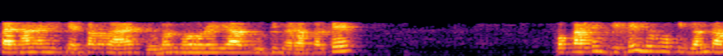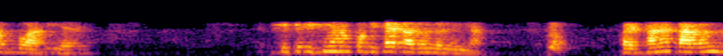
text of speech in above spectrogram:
पैखाना नीचे सड़ रहा है, दुर्गंध हो रही है, उसी में रह करके। वो कहते हैं विषय लोगों की गंध हमको आती है किंतु इसमें हमको विषय का गंध नहीं आता। पैखाना का गंध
